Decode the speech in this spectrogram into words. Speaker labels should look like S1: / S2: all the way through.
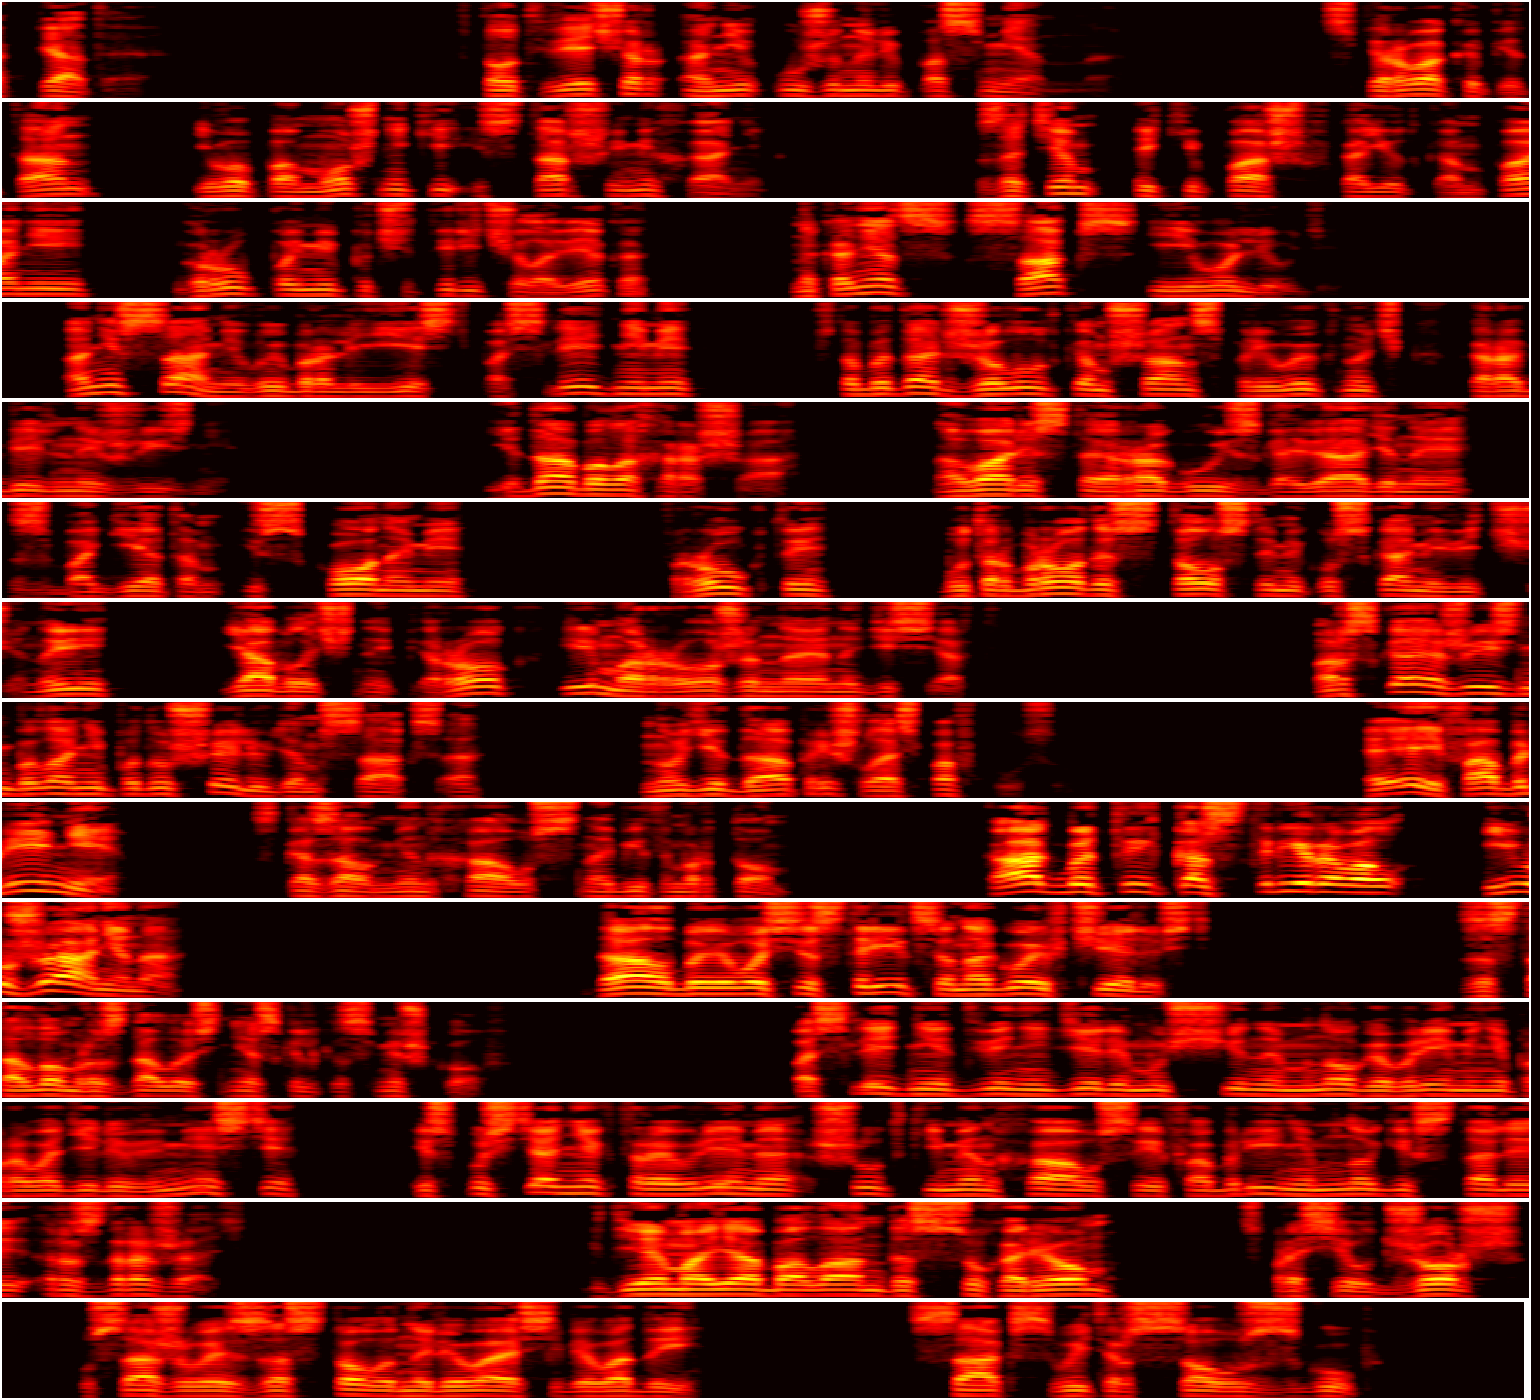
S1: пятая. В тот вечер они ужинали посменно. Сперва капитан, его помощники и старший механик. Затем экипаж в кают-компании группами по четыре человека, наконец, Сакс и его люди. Они сами выбрали есть последними, чтобы дать желудкам шанс привыкнуть к корабельной жизни. Еда была хороша. Наваристая рагу из говядины с багетом и с конами, фрукты, бутерброды с толстыми кусками ветчины, яблочный пирог и мороженое на десерт. Морская жизнь была не по душе людям Сакса, но еда пришлась по вкусу. — Эй, Фабрини! — сказал Минхаус с набитым ртом. — Как бы ты кастрировал южанина? — Дал бы его сестрица ногой в челюсть. За столом раздалось несколько смешков. Последние две недели мужчины много времени проводили вместе, и спустя некоторое время шутки Менхауса и Фабрини многих стали раздражать. «Где моя баланда с сухарем?» — спросил Джордж, усаживаясь за стол и наливая себе воды. Сакс вытер соус с губ.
